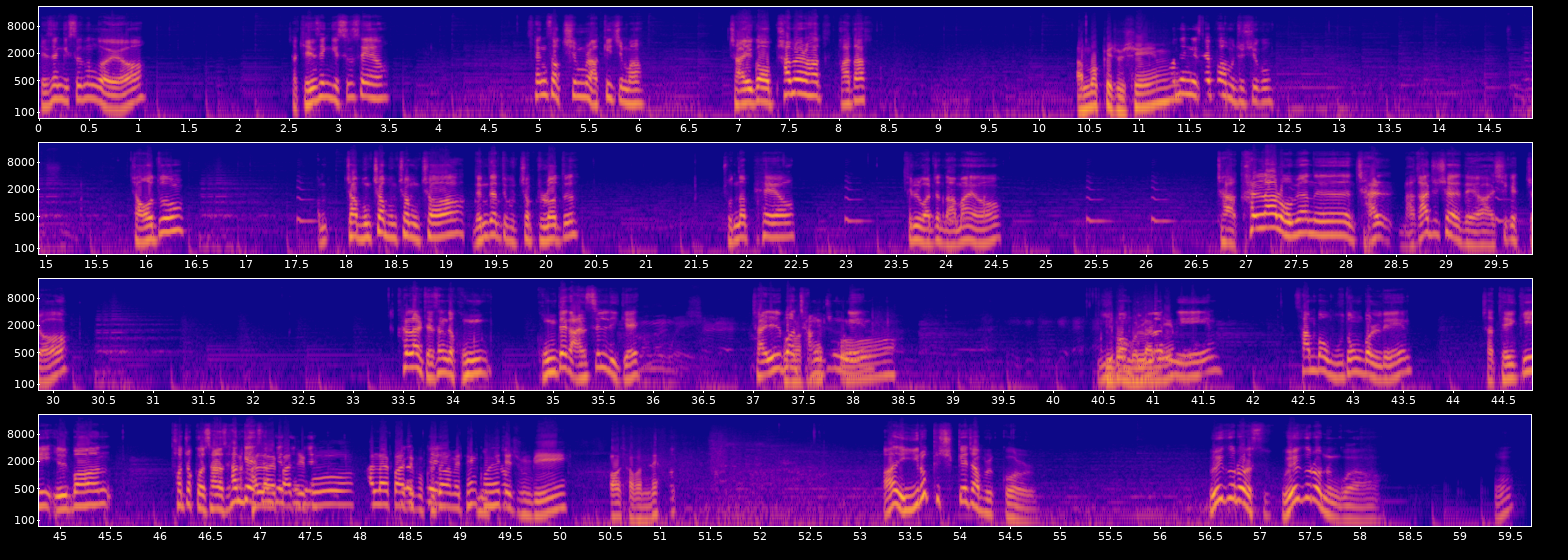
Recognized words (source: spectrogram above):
개생기 쓰는 거예요. 자 개생기 쓰세요. 생석 침물 아끼지 마 자 이거 파멸 하, 바닥 안 먹게 조심. 선생님 세포 한번 주시고 자 어둠. 음, 자 뭉쳐 뭉쳐 뭉쳐. 냄새한테 뭉쳐 블러드. 존나 패요. 딜 완전 남아요. 자 칼날 오면은 잘 막아주셔야 돼요. 아시겠죠? 칼날 대상자 공, 공대가 안 쓸리게. 자 1번 장중님. 2번 이번 몰라님. 몰라님. 3번 우동벌님. 자 대기. 1번 터졌고 자 상계 칼날 빠지고, 칼날 빠지고, 그 다음에 탱커. 해제 준비. 어, 잡았네. 아니 이렇게 쉽게 잡을 걸. 왜 그랬어? 왜 그러는 거야? 응?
